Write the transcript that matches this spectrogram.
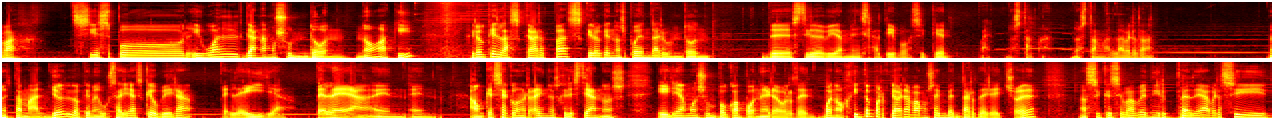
va. Si es por... Igual ganamos un don, ¿no? Aquí. Creo que las carpas, creo que nos pueden dar un don de estilo de vida administrativo. Así que, bueno, no está mal. No está mal, la verdad. No está mal. Yo lo que me gustaría es que hubiera peleilla. Pelea en, en aunque sea con reinos cristianos, iríamos un poco a poner orden. Bueno, ojito porque ahora vamos a inventar derecho, ¿eh? Así que se va a venir pelea, a ver si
